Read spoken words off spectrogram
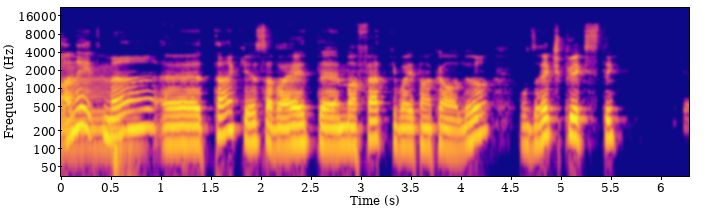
honnêtement, euh, tant que ça va être euh, Moffat qui va être encore là, on dirait que je suis plus excité. Je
